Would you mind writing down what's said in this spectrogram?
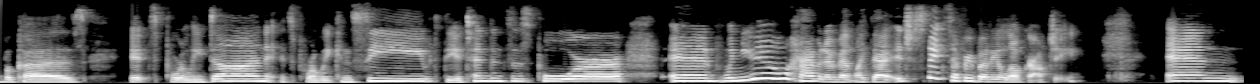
because it's poorly done, it's poorly conceived, the attendance is poor. And when you have an event like that, it just makes everybody a little grouchy. And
